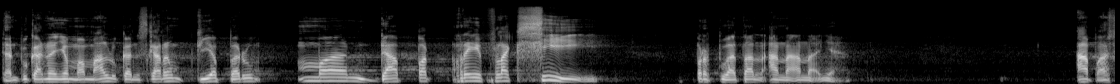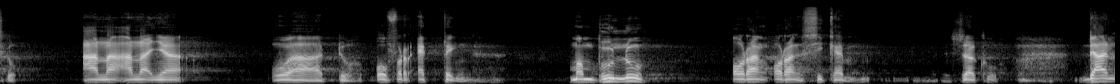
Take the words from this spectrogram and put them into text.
Dan bukan hanya memalukan, sekarang dia baru mendapat refleksi perbuatan anak-anaknya. Apa sih? Anak-anaknya, waduh, overacting. Membunuh orang-orang Sikem. Zaku. Dan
